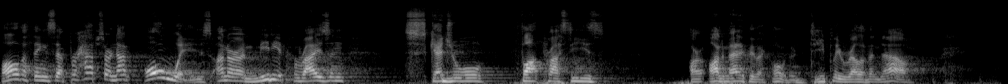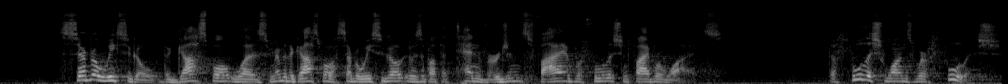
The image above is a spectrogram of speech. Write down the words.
all the things that perhaps are not always on our immediate horizon, schedule, thought processes, are automatically like, oh, they're deeply relevant now. Several weeks ago, the gospel was, remember the gospel several weeks ago? It was about the 10 virgins. Five were foolish and five were wise. The foolish ones were foolish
